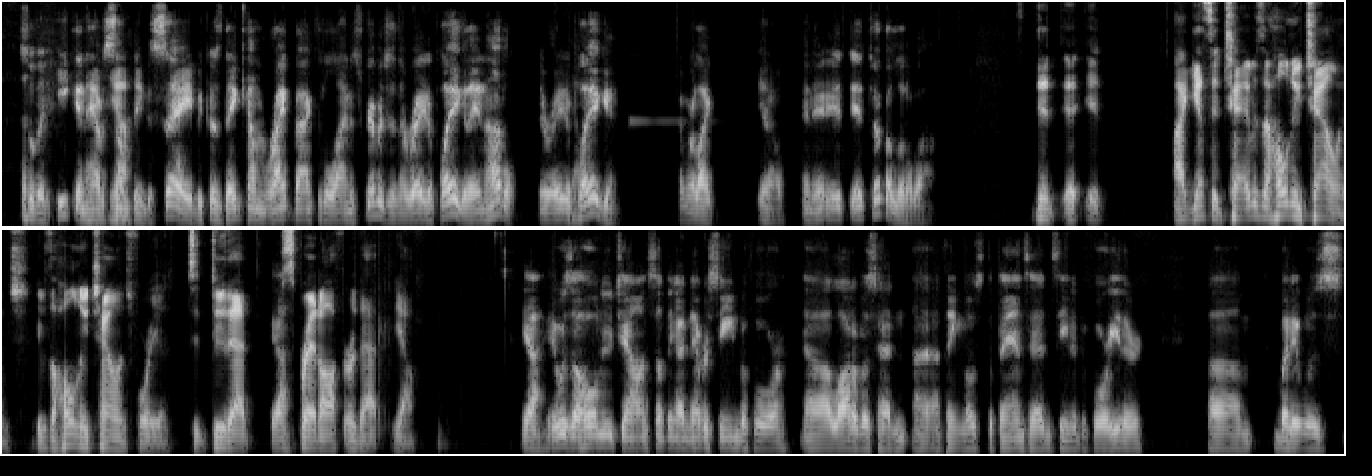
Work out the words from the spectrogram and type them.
so that he can have Yeah. something to say? Because they come right back to the line of scrimmage and they're ready to play again. They didn't huddle. They're ready to Yeah. play again. And we're like, you know, and it, it, it took a little while. Did it, it? I guess it. Cha- it was a whole new challenge. It was a whole new challenge for you to do that Yeah. spread off or that. Yeah. Yeah, it was a whole new challenge, something I'd never seen before. Uh, a lot of us hadn't. Uh, I think most of the fans hadn't seen it before either. Um, but it was,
